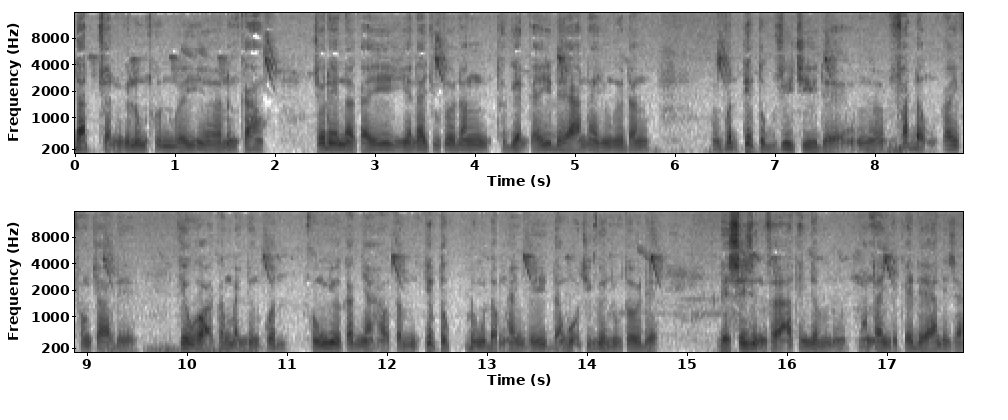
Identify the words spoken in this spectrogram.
đạt chuẩn cái nông thôn mới ờ, nâng cao. Cho nên là cái hiện nay chúng tôi đang thực hiện cái đề án này chúng tôi đang vẫn tiếp tục duy trì để ờ, phát động cái phong trào để kêu gọi các mạnh thường quân cũng như các nhà hảo tâm tiếp tục đồng đồng hành với đảng bộ chính quyền chúng tôi để để xây dựng xã Thanh Lâm hoàn thành được cái đề án đề ra.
